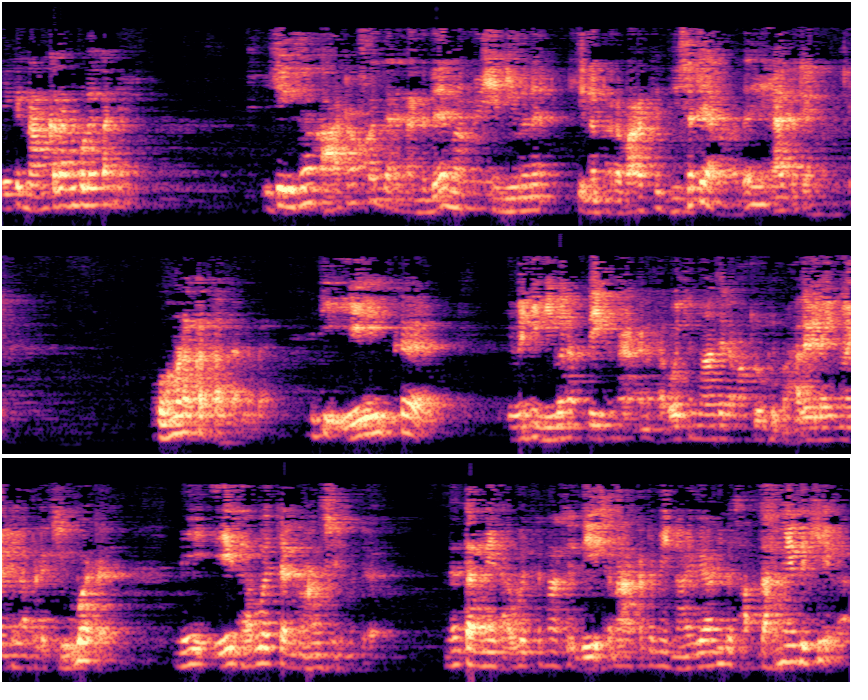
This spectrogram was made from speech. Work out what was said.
ඒක නම් කරන්න පුළුවන් එකක් නෙවෙයි. ඒ නිසා කාටවත් දැනගන්න බෑ මම මේ නිවන කියන පරමාර්ථ දිශට යනවද ඈතට යනවද කියලා. කොහොමඩක්වත් අල්ලන්න බෑ. ඉතින් ඒක එවැනි නිවනක් දේශනා කරන සරෝජන මහන්සියලමක් ලෝකෙ පහළ වෙලා ඉන්නවා කියලා අපිට කිව්වට මේ ඒ සරුවචන් වහන්සේමද නැත්නම් මේ සරුවචන් වහන්සේ දේශනා කරන මේ නායයානික සත්‍යමයේද කියලා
